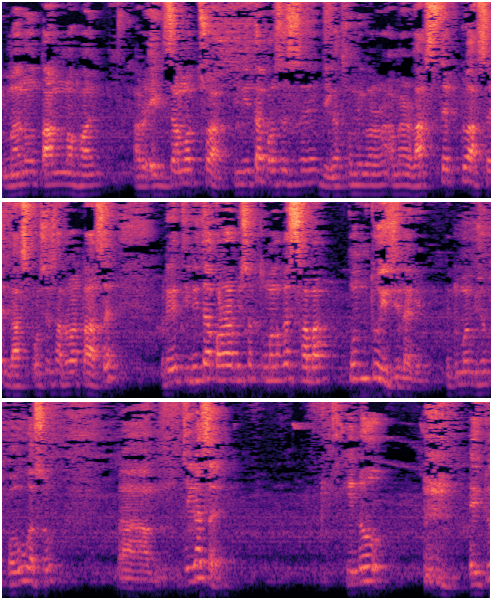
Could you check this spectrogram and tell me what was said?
ইমানো টান নহয়। আৰু এক্সামত চোৱা তিনিটা প্ৰচেছ আছে দীঘাত সমীকৰণৰ। আমাৰ লাষ্ট ষ্টেপটো আছে লাষ্ট প্ৰচেছ আৰু এটা আছে। গতিকে তিনিটা কৰাৰ পিছত তোমালোকে চাবা কোনটো ইজি লাগে। সেইটো মই পিছত কওঁ আছোঁ। ঠিক আছে? কিন্তু এইটো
